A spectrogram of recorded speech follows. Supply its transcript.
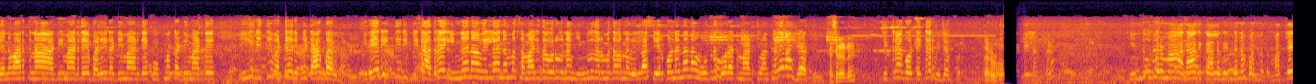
ಜನವಾರಕ್ಕೆ ನಾ ಅಡ್ಡಿ ಮಾಡಿದೆ ಬಳಿಗೆ ಅಡ್ಡಿ ಮಾಡಿದೆ ಕುಂಕುಮಕ್ಕೆ ಅಡ್ಡಿ ಮಾಡಿದೆ. ಈ ರೀತಿ ಒಟ್ಟೆ ರಿಪೀಟ್ ಆಗಬಾರ್ದು. ಇದೇ ರೀತಿ ರಿಪೀಟ್ ಆದ್ರೆ ಇನ್ನ ನಾವೆಲ್ಲ ನಮ್ಮ ಸಮಾಜದವರು ನಮ್ಮ ಹಿಂದೂ ಧರ್ಮದವ್ರು ನಾವೆಲ್ಲ ಸೇರ್ಕೊಂಡನ ನಾವು ಉಗ್ರ ಹೋರಾಟ ಮಾಡ್ತೀವಿ ಅಂತ ಹೇಳಿ ನಾನು ಹೇಳ್ತೀನಿ. ಹೆಸರು ಹೇಳ್ರಿ. ಗೋಟೇಕರ್ ವಿಜಯಪುರ. ಪಾಟೀಲ್ ಅಂತ. ಹಿಂದೂ ಧರ್ಮ ಅನಾದಿ ಕಾಲದಿಂದನೇ ಬಂದದ ಮೊದಲೇ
